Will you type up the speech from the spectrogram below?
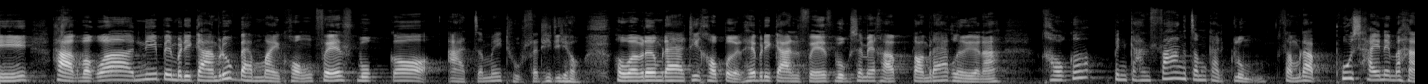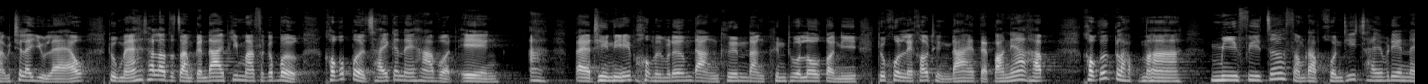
นี้หากบอกว่านี่เป็นบริการรูปแบบใหม่ของ Facebook ก็อาจจะไม่ถูกซะทีเดียว เพราะว่าเริ่มแรกที่เขาเปิดให้บริการ Facebook ใช่ไหมครับ ตอนแรกเลยนะเขาก็เป็นการสร้างจำกัดกลุ่มสำหรับผู้ใช้ในมหาวิทยาลัยอยู่แล้ว ถูกไหมถ้าเราจะจำกันได้พี่มาร์คซักเกอร์เบิร์กเขาก็เปิดใช้กันใน Harvard เอง อะแต่ทีนี้พอมันเริ่มดังขึ้นดังขึ้นทั่วโลกตอนนี้ ทุกคนเลยเข้าถึงได้ แต่ตอนนี้ครับ เขาก็กลับมามีฟีเจอร์สำหรับคนที่ใช้เรียนใน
